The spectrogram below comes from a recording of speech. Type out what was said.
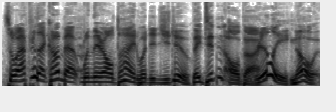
So after that combat, when they all died, what did you do? They didn't all die. Really? No,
